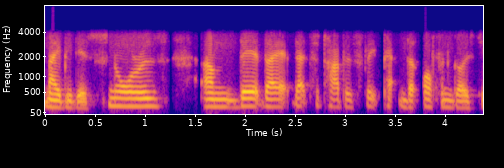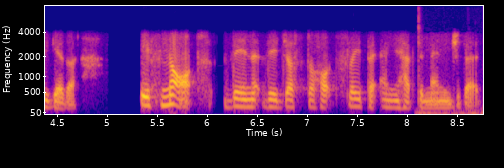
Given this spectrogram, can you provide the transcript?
maybe they're snorers. Um, they're, they, that's a type of sleep pattern that often goes together. If not, then they're just a hot sleeper and you have to manage that.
